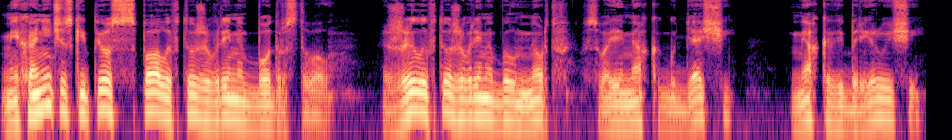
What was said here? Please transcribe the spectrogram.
Механический пес спал и в то же время бодрствовал жил и в то же время был мертв в своей мягко гудящей, мягко вибрирующей,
